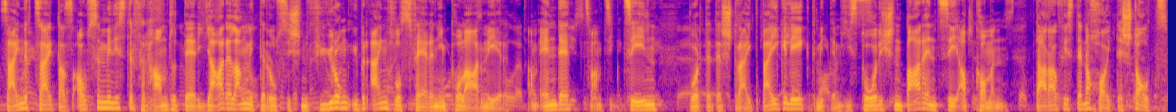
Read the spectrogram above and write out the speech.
Seinerzeit als Außenminister verhandelte er jahrelang mit der russischen Führung über Einflusssphären im Polarmeer. Am Ende, 2010, wurde der Streit beigelegt mit dem historischen Barentssee-Abkommen. Darauf ist er noch heute stolz.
